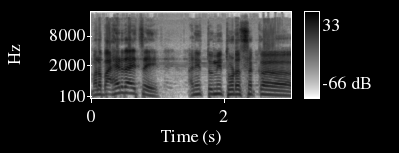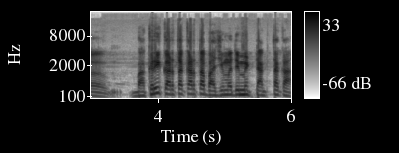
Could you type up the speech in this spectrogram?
मला बाहेर जायचं आहे आणि तुम्ही थोडंसं क भाकरी करता करता भाजीमध्ये मीठ टाकता का?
